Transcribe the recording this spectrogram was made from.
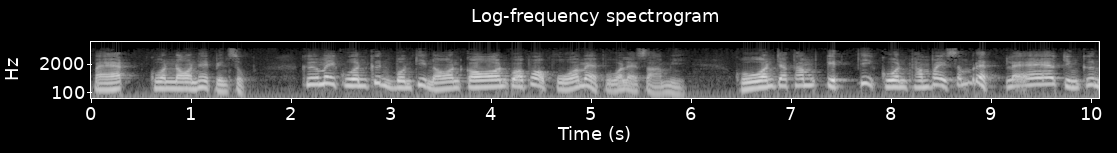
8. ควรนอนให้เป็นสุข คือไม่ควรขึ้นบนที่นอนก่อนกว่าพ่อผัวแม่ผัวและสามี ควรจะทำกิจที่ควรทำให้สำเร็จแล้วจึงขึ้น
